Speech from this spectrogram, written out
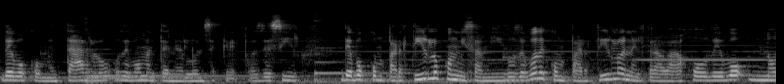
debo comentarlo o debo mantenerlo en secreto. Es decir, debo compartirlo con mis amigos, debo de compartirlo en el trabajo, debo no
